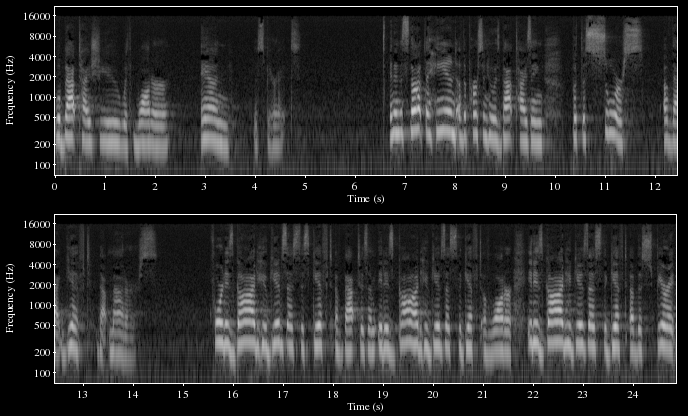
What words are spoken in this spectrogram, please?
will baptize you with water and the Spirit. And it's not the hand of the person who is baptizing, but the source of that gift that matters. For it is God who gives us this gift of baptism. It is God who gives us the gift of water. It is God who gives us the gift of the Spirit.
